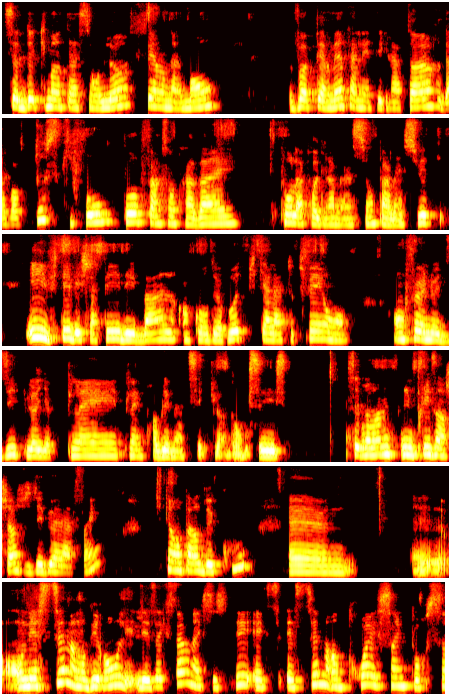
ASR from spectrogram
Cette documentation-là, faite en amont, va permettre à l'intégrateur d'avoir tout ce qu'il faut pour faire son travail pour la programmation par la suite et éviter d'échapper des balles en cours de route, puis qu'à la toute fin, on, on fait un audit, puis là, il y a plein, plein de problématiques. Là. Donc, c'est, vraiment une, prise en charge du début à la fin. Quand on parle de coûts, euh, euh, on estime environ, les, experts en accessibilité estiment entre 3 et 5%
